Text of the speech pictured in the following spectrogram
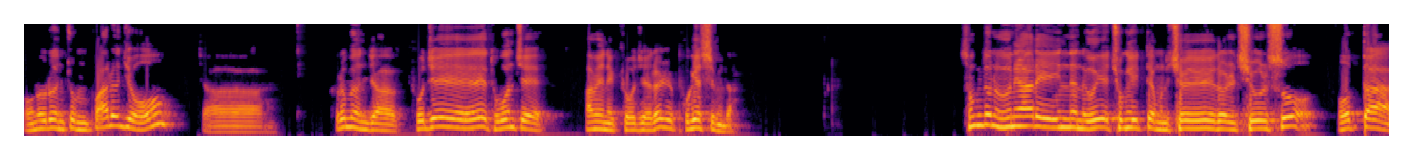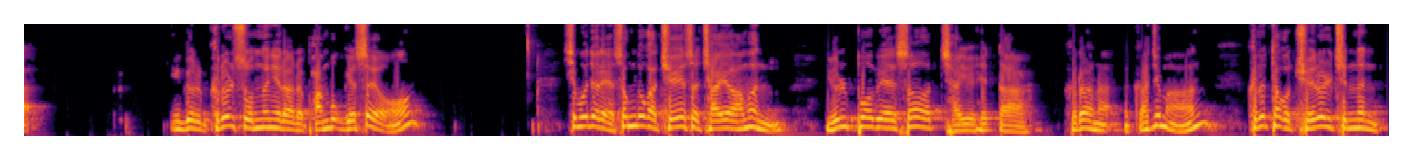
오늘은 좀 빠르죠? 자, 그러면 이제 교재의 두 번째 화면의 교재를 보겠습니다. 성도는 은혜 아래에 있는 의의 종이기 때문에 죄를 지을 수 없다. 이걸 그럴 수 없느니라를 반복했어요. 15절에 성도가 죄에서 자유함은 율법에서 자유했다. 그러나 하지만 그렇다고 죄를 짓는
